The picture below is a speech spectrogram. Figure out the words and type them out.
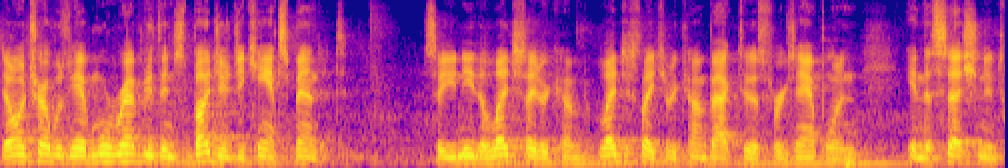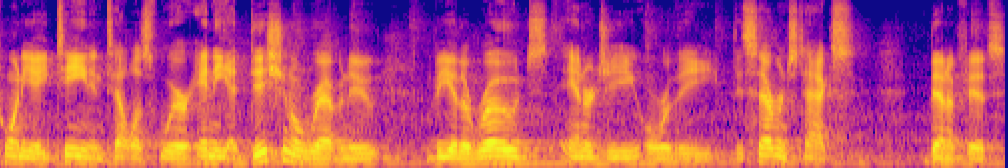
The only trouble is you have more revenue than is budgeted, you can't spend it. So you need the legislator come, legislature to come back to us, for example, in, in the session in 2018 and tell us where any additional revenue via the roads, energy, or the, the severance tax benefits,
